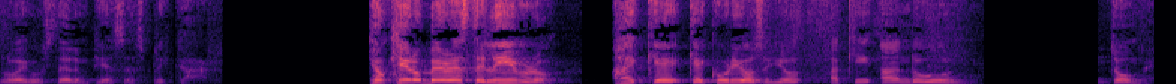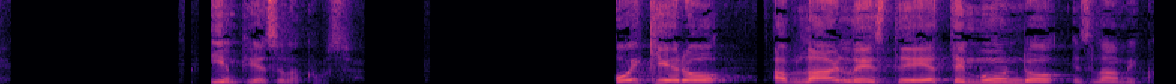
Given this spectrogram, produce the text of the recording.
Luego usted empieza a explicar. Yo quiero ver este libro. Ay, qué, qué curioso. Yo aquí ando uno. Tome. Y empieza la cosa. Hoy quiero hablarles de este mundo islámico.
